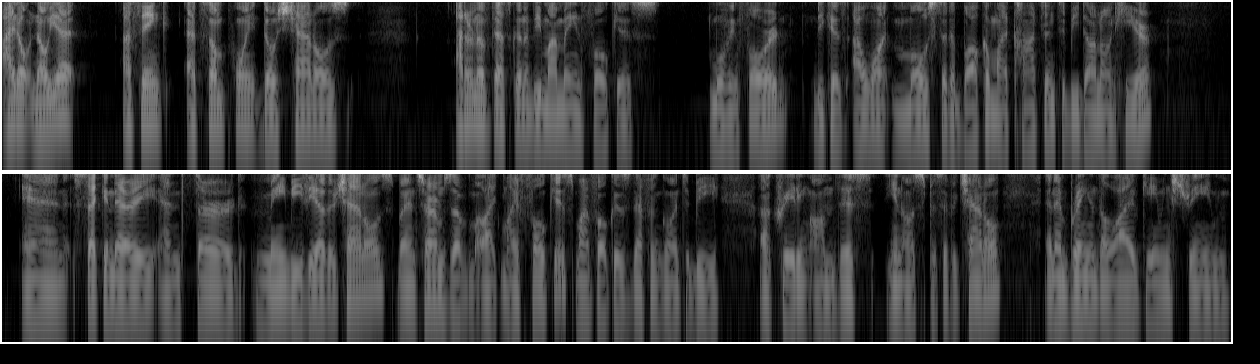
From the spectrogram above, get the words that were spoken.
I don't know yet. I think at some point those channels I don't know if that's going to be my main focus moving forward because I want most of the bulk of my content to be done on here. And secondary and third, maybe the other channels. But in terms of like my focus, my focus is definitely going to be uh, creating on this, you know, specific channel, and then bringing the live gaming stream,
